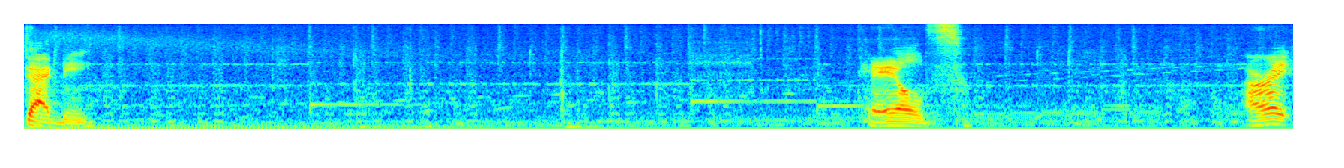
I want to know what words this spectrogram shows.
Dagney. Tails. All right,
